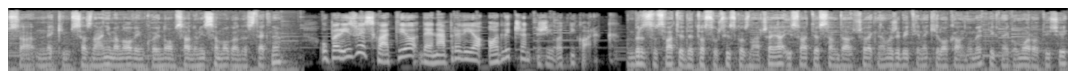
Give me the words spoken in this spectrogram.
sa nekim saznanjima novim koje u Novom Sadu nisam mogao da steknem U Parizu je shvatio da je napravio odličan životni korak. Brzo sam shvatio da je to suštinskog značaja i shvatio sam da čovek ne može biti neki lokalni umetnik, nego mora otići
